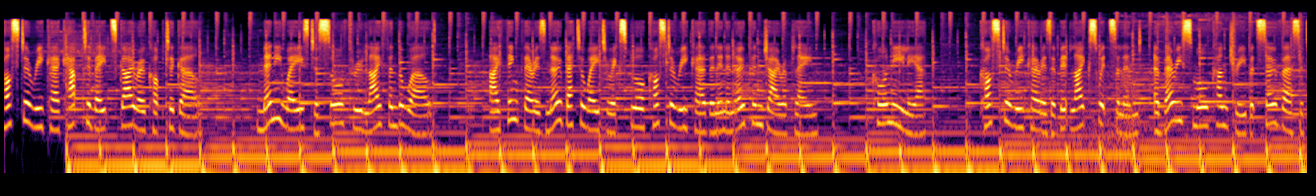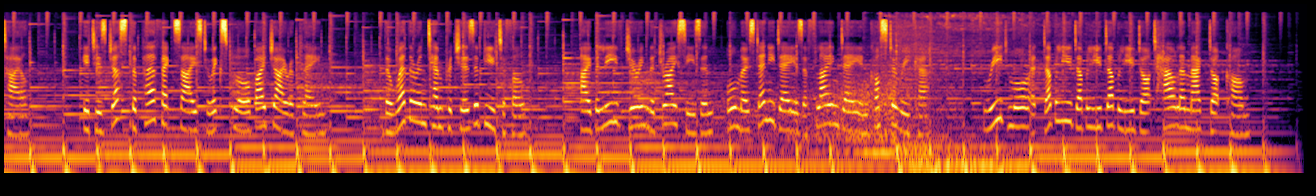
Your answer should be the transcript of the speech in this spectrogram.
Costa Rica captivates gyrocopter girl. Many ways to soar through life and the world. I think there is no better way to explore Costa Rica than in an open gyroplane. Cornelia. Costa Rica is a bit like Switzerland, a very small country but so versatile. It is just the perfect size to explore by gyroplane. The weather and temperatures are beautiful. I believe during the dry season, almost any day is a flying day in Costa Rica. Read more at www.howlermag.com.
